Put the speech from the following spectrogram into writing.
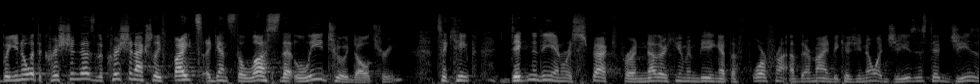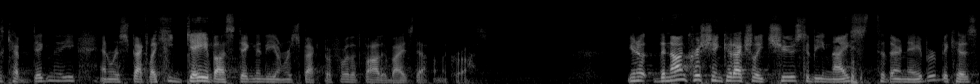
but you know what the Christian does? The Christian actually fights against the lusts that lead to adultery to keep dignity and respect for another human being at the forefront of their mind. Because you know what Jesus did? Jesus kept dignity and respect. Like he gave us dignity and respect before the Father by his death on the cross. You know, the non Christian could actually choose to be nice to their neighbor because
